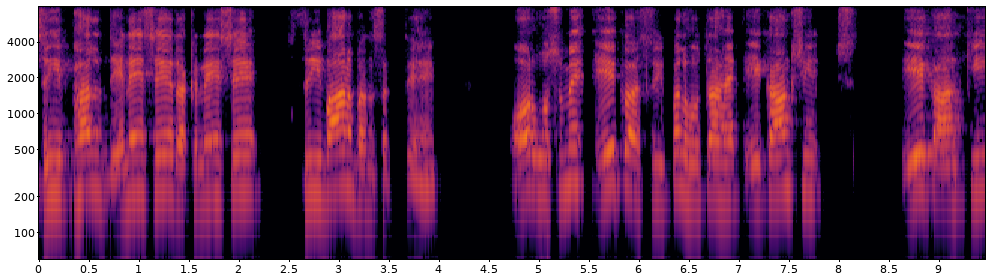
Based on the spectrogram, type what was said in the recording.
श्रीफल देने से, रखने से श्रीवान बन सकते हैं और उसमें एक श्रीफल होता है, एकांक्षी एक आंखी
